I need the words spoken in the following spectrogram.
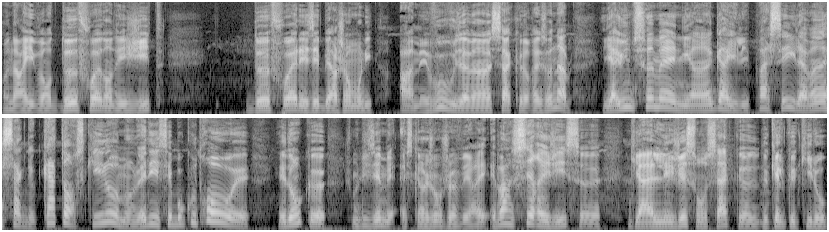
en arrivant deux fois dans des gîtes, deux fois les hébergeurs m'ont dit Ah, mais vous, vous avez un sac raisonnable. Il y a une semaine, il y a un gars, il est passé, il avait un sac de 14 kilos, mais on lui a dit C'est beaucoup trop. Et, donc, euh, je me disais Mais est-ce qu'un jour je verrai? Eh bien, c'est Régis qui a allégé son sac de quelques kilos.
